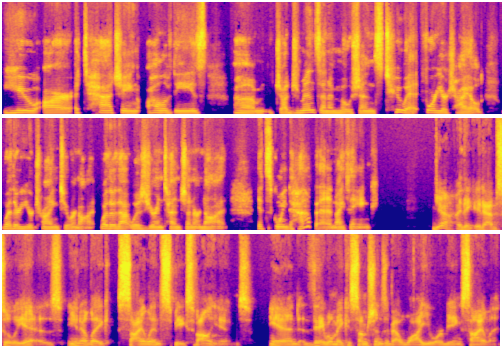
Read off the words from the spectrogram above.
you are attaching all of these um, judgments and emotions to it for your child, whether you're trying to or not, whether that was your intention or not. It's going to happen, I think. Yeah, I think it absolutely is. You know, like silence speaks volumes, and they will make assumptions about why you are being silent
